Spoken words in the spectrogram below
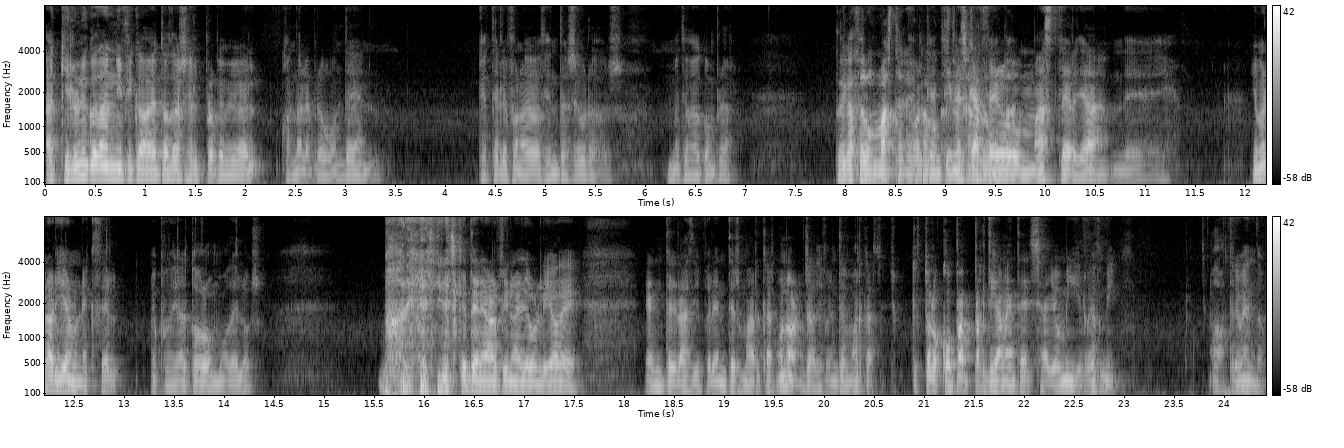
Aquí el único damnificado de todo es el propio Miguel, cuando le pregunten qué teléfono de 200 euros me tengo que comprar. Tienes que hacer un máster, ¿eh? Porque tienes que hacer un máster ya. De... Yo me lo haría en un Excel, me pondría todos los modelos. Porque tienes que tener al final ya un lío de entre las diferentes marcas. Bueno, las diferentes marcas. Esto lo copa prácticamente Xiaomi y Redmi. Oh, tremendo.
